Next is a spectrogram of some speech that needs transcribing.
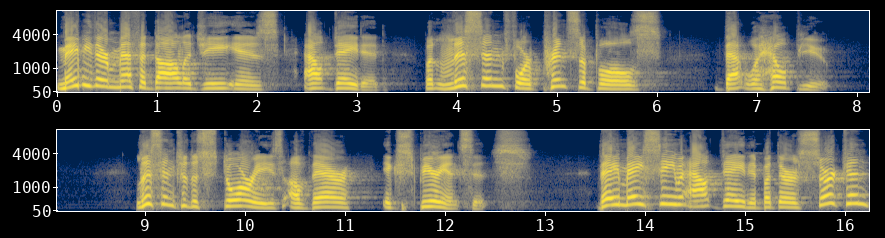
Maybe their methodology is outdated, but listen for principles that will help you. Listen to the stories of their experiences. They may seem outdated, but there are certain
